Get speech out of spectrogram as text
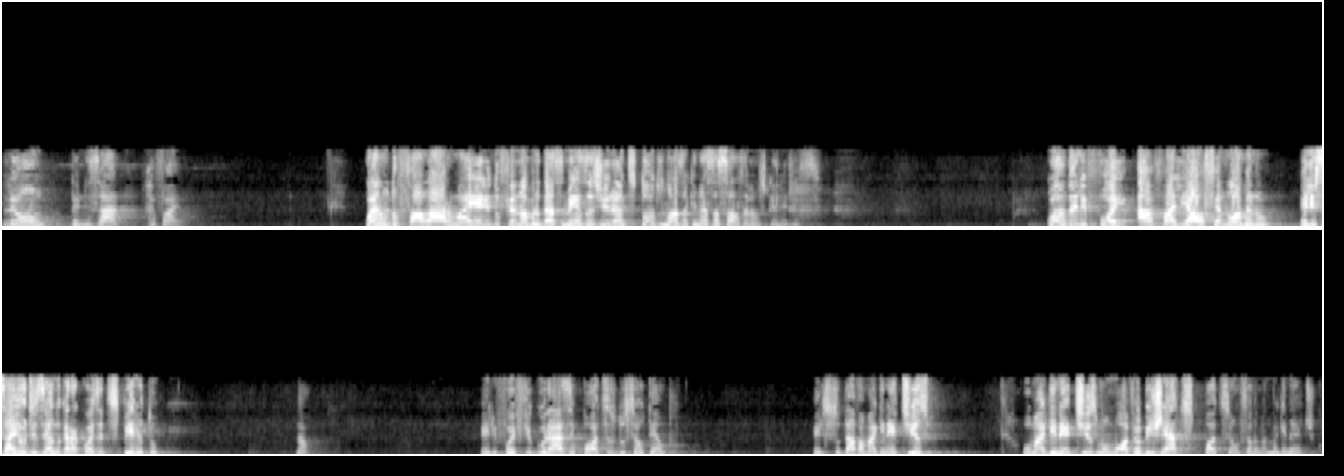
Léon Denisard Rivail. Quando falaram a ele do fenômeno das mesas girantes, todos nós aqui nessa sala sabemos o que ele disse. Quando ele foi avaliar o fenômeno, ele saiu dizendo que era coisa de espírito? Não. Ele foi figurar as hipóteses do seu tempo. Ele estudava magnetismo. O magnetismo move objetos, pode ser um fenômeno magnético.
